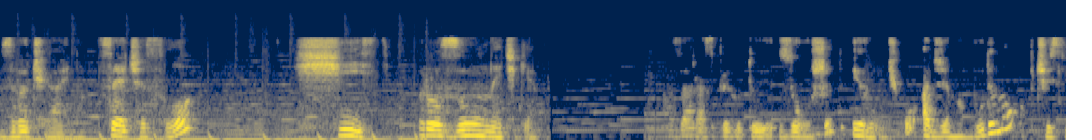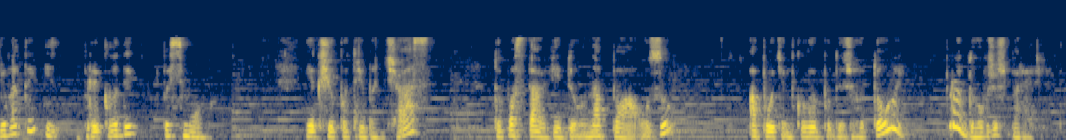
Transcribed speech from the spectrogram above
Звичайно, це число 6 розумнички. Зараз приготую зошит і ручку, адже ми будемо обчислювати приклади письмово. Якщо потрібен час, то постав відео на паузу, а потім, коли будеш готовий, продовжиш перегляд.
